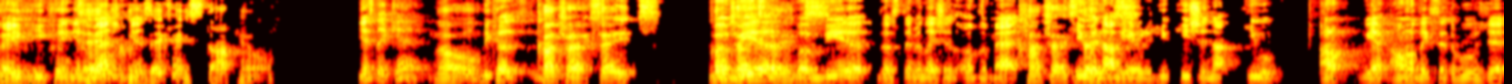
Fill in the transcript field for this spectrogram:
he, he couldn't get a match against. they can't stop him. Yes, they can No, because contract states. but Contract via states. but via the stipulations of the match, contract he would not be able to. He, he should not. He will. I don't. We have, I don't know if they set the rules yet,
